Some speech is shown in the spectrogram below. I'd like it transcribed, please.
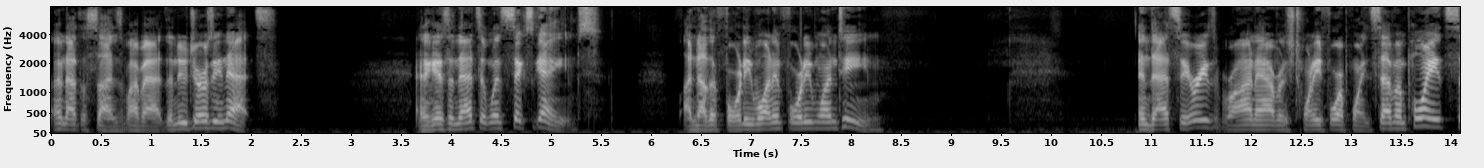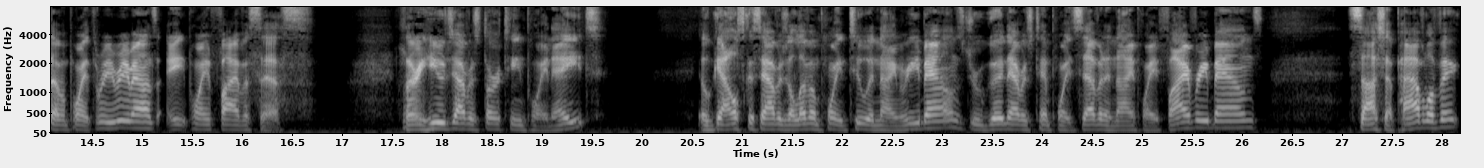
Oh, not the Suns, my bad. The New Jersey Nets. And against the Nets, it went six games. Another 41 and 41 team. In that series, Bron averaged 24.7 points, 7.3 rebounds, 8.5 assists. Larry Hughes averaged 13.8. Ilgauskas averaged 11.2 and 9 rebounds. Drew Gooden averaged 10.7 and 9.5 rebounds. Sasha Pavlovic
